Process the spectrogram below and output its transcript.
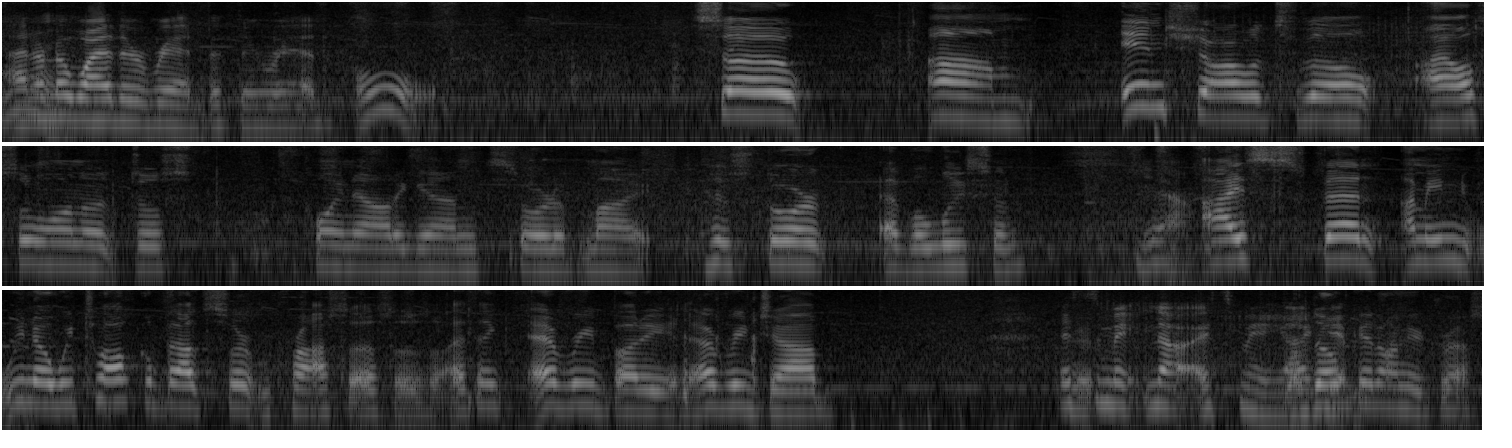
I don't know why they're red, but they're red. Oh. So, um, in Charlottesville, I also want to just point out again, sort of my historic evolution. Yeah. I spent, I mean, you know, we talk about certain processes. I think everybody in every job, It's me. No, it's me. well, I don't get on your dress.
